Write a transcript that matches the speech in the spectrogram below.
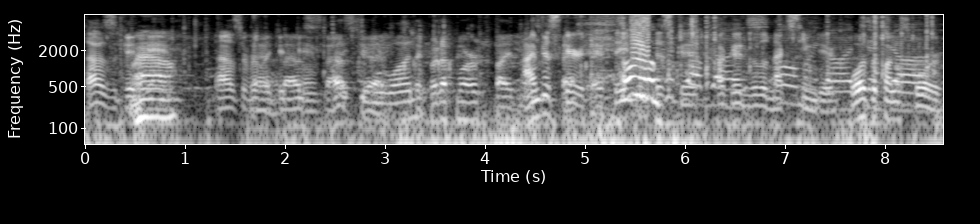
That was a good Wow. game. That was a really Yeah, good that was, game. that was good. won. They put up more fight. I'm just scared. If they Oh, do this good good, job, how good will the next oh team my do? God, What was the final job. score?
